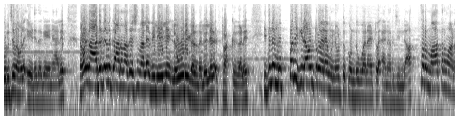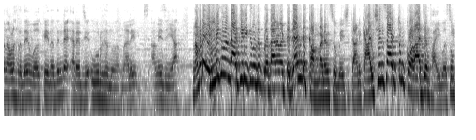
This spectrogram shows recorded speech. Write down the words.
ഊർജം നമ്മൾ എടുത്തു കഴിഞ്ഞാൽ നമ്മൾ നാടുകളിൽ കാണുന്ന അത്യാവശ്യം നല്ല വലിയ വലിയ ലോറികളുണ്ടല്ലോ വലിയ ട്രക്കുകൾ ഇതിനെ മുപ്പത് കിലോമീറ്റർ വരെ മുന്നോട്ട് കൊണ്ടുപോകാനായിട്ടുള്ള എനർജി ഉണ്ട് അത്ര മാത്രമാണ് നമ്മൾ ഹൃദയം വർക്ക് ചെയ്യുന്നതിന്റെ എനർജി ഊർജം എന്ന് പറഞ്ഞാൽ അമേസിങ് നമ്മുടെ എല്ലുകൾ ഉണ്ടാക്കിയിരിക്കുന്നത് പ്രധാനമായിട്ട് രണ്ട് കമ്പണൻസ് ഉപയോഗിച്ചിട്ടാണ്. കാൽഷ്യം സാൾട്ടും കൊളാജൻ ഫൈബേഴ്സും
